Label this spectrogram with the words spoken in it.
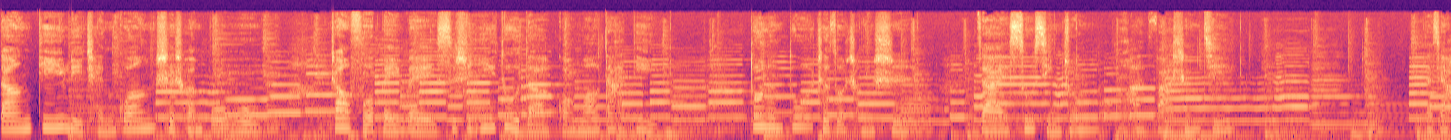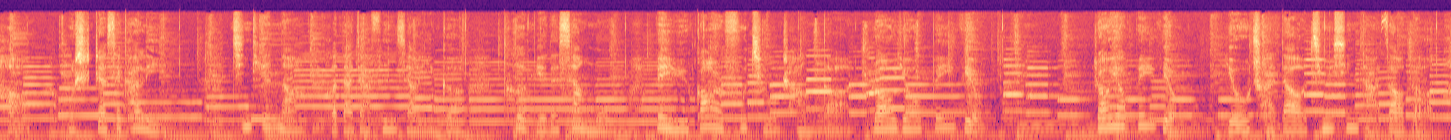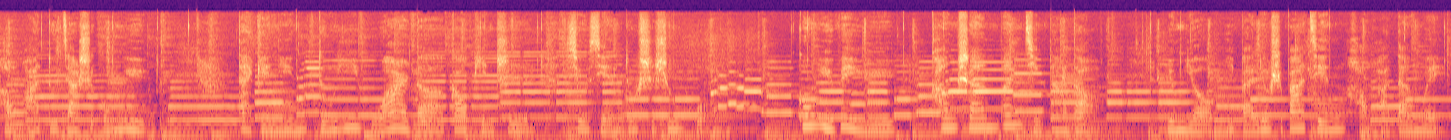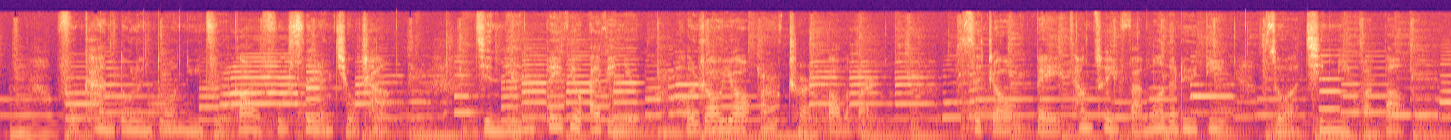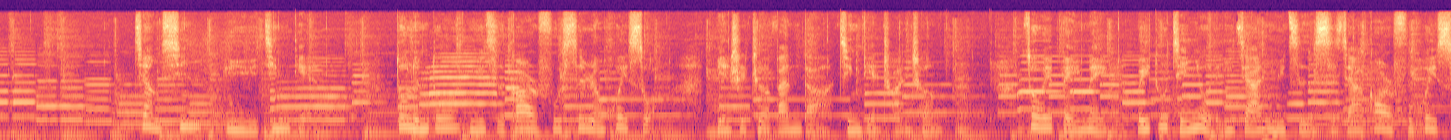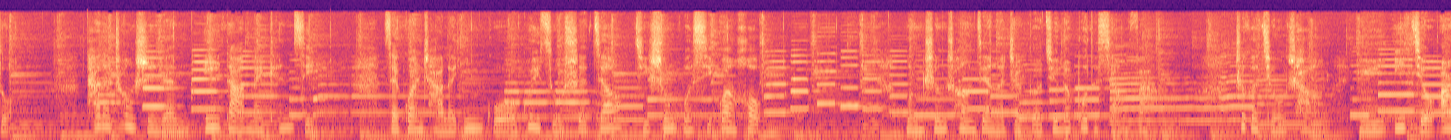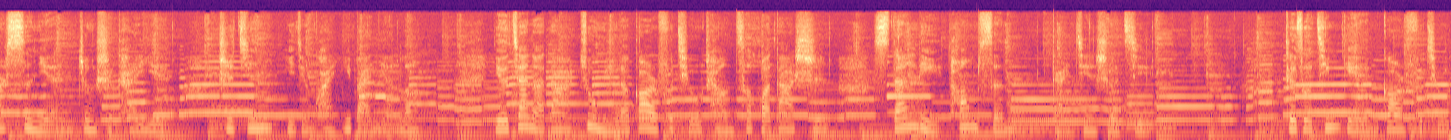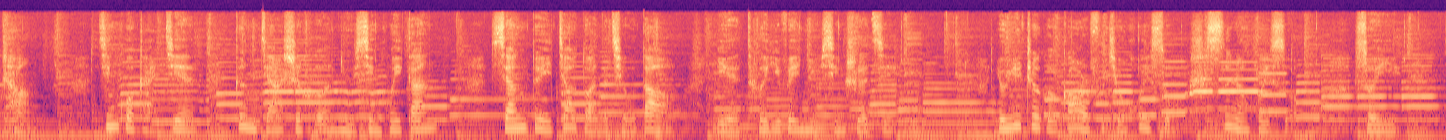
当第一缕晨光射穿薄雾，照拂北纬四十一度的广袤大地，多伦多这座城市在苏醒中焕发生机。大家好，我是 Jessica 李。今天呢，和大家分享一个特别的项目——位于高尔夫球场的 Royal Bayview。Royal Bayview。由传道精心打造的豪华度假式公寓，带给您独一无二的高品质休闲都市生活。公寓位于康山湾景大道，拥有一百六十八间豪华单位，俯瞰多伦多女子高尔夫私人球场，紧邻 Bayview Avenue 和 Royal Orchard Boulevard，四周被苍翠繁茂的绿地。所亲密环抱，匠心孕育经典。多伦多女子高尔夫私人会所便是这般的经典传承。作为北美唯独仅有的一家女子私家高尔夫会所，它的创始人 Ada Mackenzie 在观察了英国贵族社交及生活习惯后，萌生创建了这个俱乐部的想法。这个球场于1924年正式开业，至今已经快一百年了。由加拿大著名的高尔夫球场策划大师 Stanley Thompson 改建设计。这座经典高尔夫球场经过改建，更加适合女性挥杆。相对较短的球道也特意为女性设计。由于这个高尔夫球会所是私人会所。所以，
